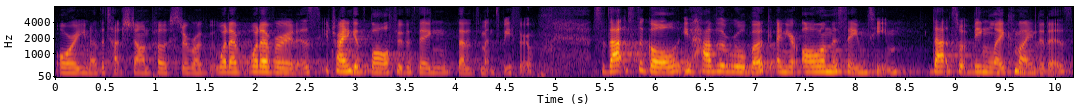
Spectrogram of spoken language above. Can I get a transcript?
or you know the touchdown post or rugby, whatever, whatever it is. You're trying to get the ball through the thing that it's meant to be through. So that's the goal. You have the rule book, and you're all on the same team. That's what being like minded is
